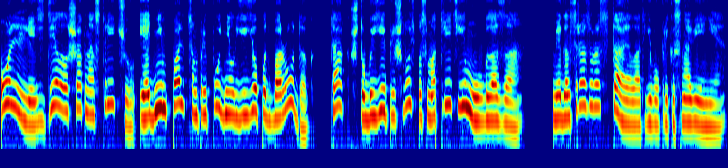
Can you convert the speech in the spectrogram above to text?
Олли сделал шаг навстречу и одним пальцем приподнял ее подбородок так, чтобы ей пришлось посмотреть ему в глаза. Меган сразу растаяла от его прикосновения.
